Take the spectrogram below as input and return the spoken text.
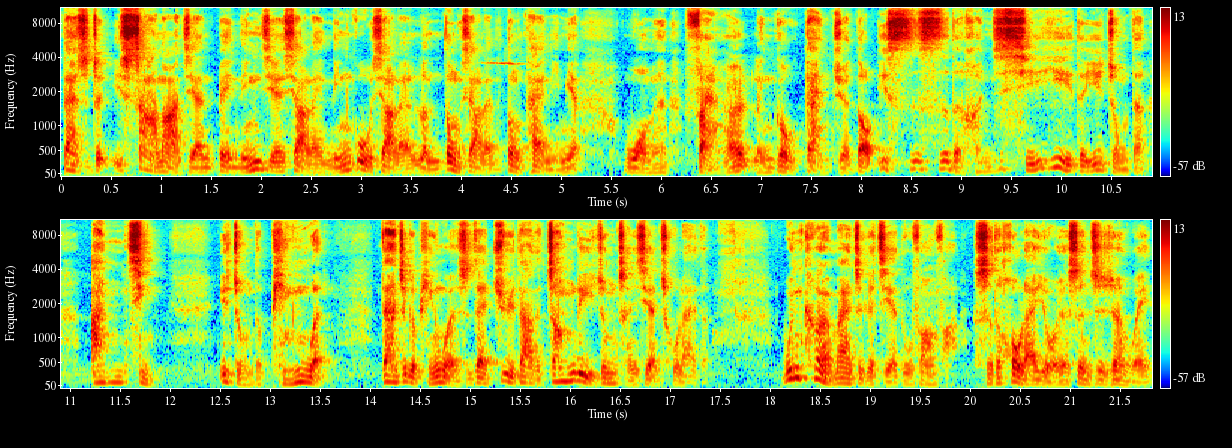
但是这一刹那间被凝结下来、凝固下来、冷冻下来的动态里面，我们反而能够感觉到一丝丝的很奇异的一种的安静，一种的平稳。但这个平稳是在巨大的张力中呈现出来的。温克尔曼这个解读方法，使得后来有人甚至认为。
